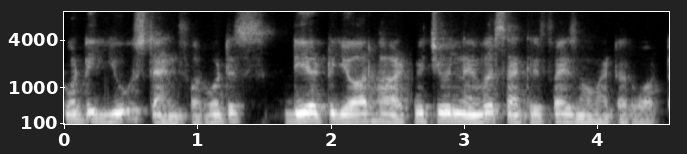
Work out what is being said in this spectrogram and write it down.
what do you stand for? What is dear to your heart, which you will never sacrifice no matter what?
